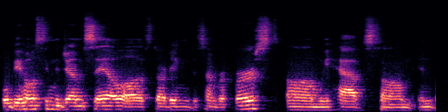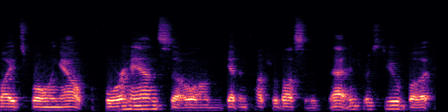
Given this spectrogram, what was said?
We'll be hosting the gem sale uh, starting December 1st. Um, we have some invites rolling out beforehand, so um, get in touch with us if that interests you. But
